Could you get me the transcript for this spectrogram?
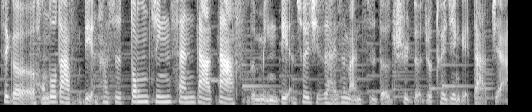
这个红豆大福店，它是东京三大大福的名店，所以其实还是蛮值得去的，就推荐给大家。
